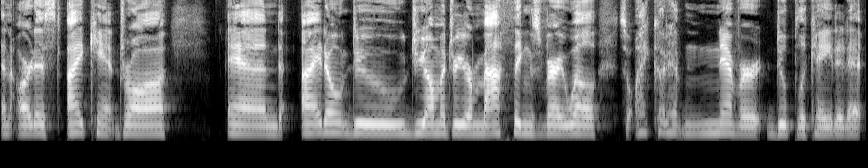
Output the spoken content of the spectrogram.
an artist. I can't draw and I don't do geometry or math things very well. So I could have never duplicated it.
